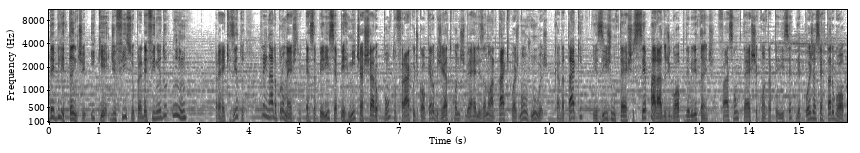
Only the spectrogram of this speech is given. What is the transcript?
debilitante e que difícil pré-definido nenhum. Pré-requisito: treinado por um mestre. Essa perícia permite achar o ponto fraco de qualquer objeto quando estiver realizando um ataque com as mãos nuas. Cada ataque exige um teste separado de golpe debilitante. Faça um teste contra a perícia depois de acertar o golpe.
